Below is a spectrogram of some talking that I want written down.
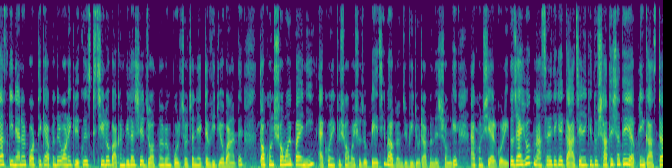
গাছ কিনে আনার পর থেকে আপনাদের অনেক রিকোয়েস্ট ছিল বাগান বিলাসের যত্ন এবং পরিচর্যা নিয়ে একটা ভিডিও বানাতে। তখন সময় পাইনি, এখন একটু সময় সুযোগ পেয়েছি। ভাবলাম যে ভিডিওটা আপনাদের সঙ্গে এখন শেয়ার করি। তো যাই হোক নার্সারি থেকে গাছ এনে কিন্তু সাথে সাথেই আপনি গাছটা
